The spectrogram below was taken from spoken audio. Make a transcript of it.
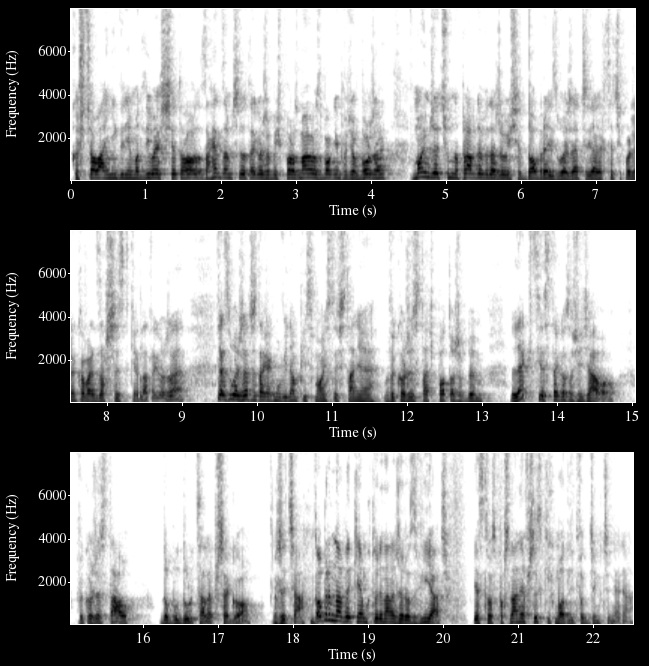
kościoła i nigdy nie modliłeś się, to zachęcam Cię do tego, żebyś porozmawiał z Bogiem powiedział: Boże, w moim życiu naprawdę wydarzyły się dobre i złe rzeczy, ale chcę Ci podziękować za wszystkie, dlatego że te złe rzeczy, tak jak mówi nam Pismo, jesteś w stanie wykorzystać po to, żebym lekcje z tego, co się działo, wykorzystał do budulca lepszego życia. Dobrym nawykiem, który należy rozwijać, jest rozpoczynanie wszystkich modlitw od dziękczynienia.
